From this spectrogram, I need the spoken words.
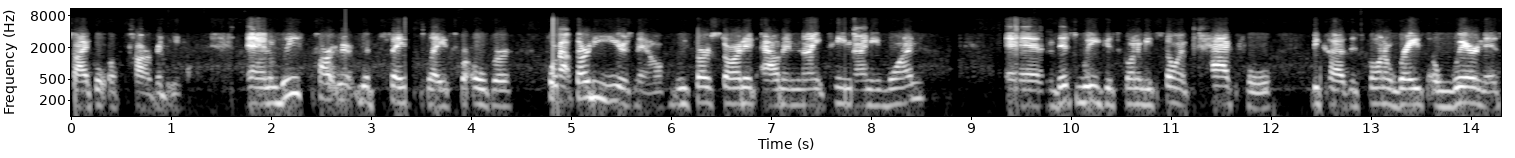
cycle of poverty. And we've partnered with Safe Place for over for about 30 years now. We first started out in 1991 and this week is going to be so impactful because it's going to raise awareness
